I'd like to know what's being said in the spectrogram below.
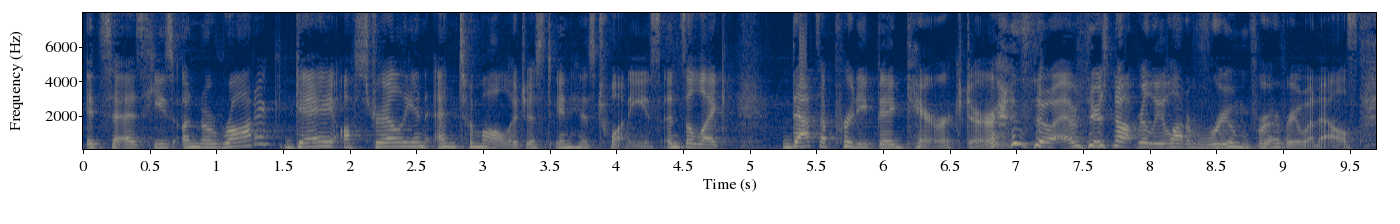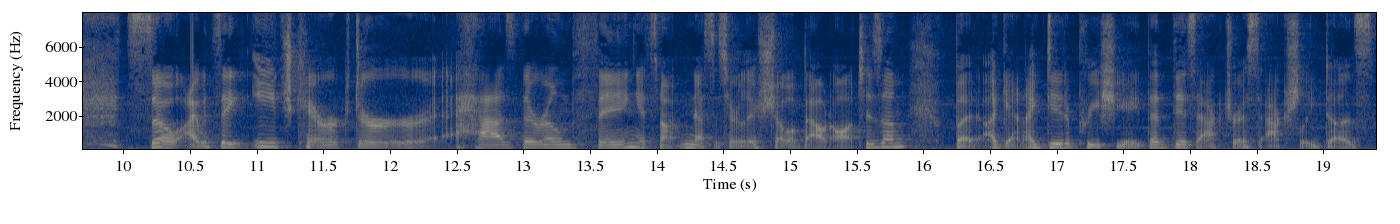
It says he's a neurotic gay Australian entomologist in his 20s. And so, like, that's a pretty big character. so, there's not really a lot of room for everyone else. So, I would say each character has their own thing. It's not necessarily a show about autism. But again, I did appreciate that this actress actually does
